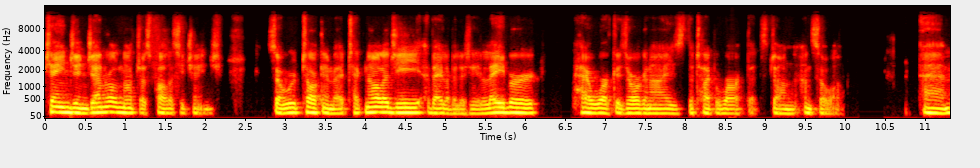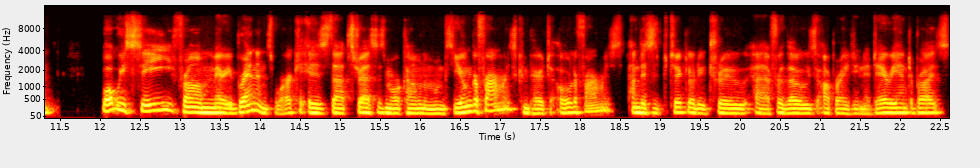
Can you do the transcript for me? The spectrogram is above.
change in general, not just policy change. So we're talking about technology, availability of labor, how work is organized, the type of work that's done, and so on. Um, what we see from Mary Brennan's work is that stress is more common amongst younger farmers compared to older farmers. And this is particularly true uh, for those operating a dairy enterprise.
